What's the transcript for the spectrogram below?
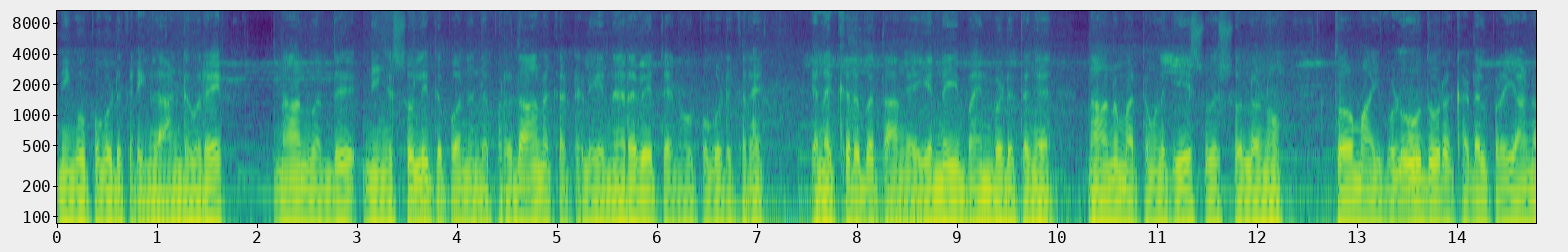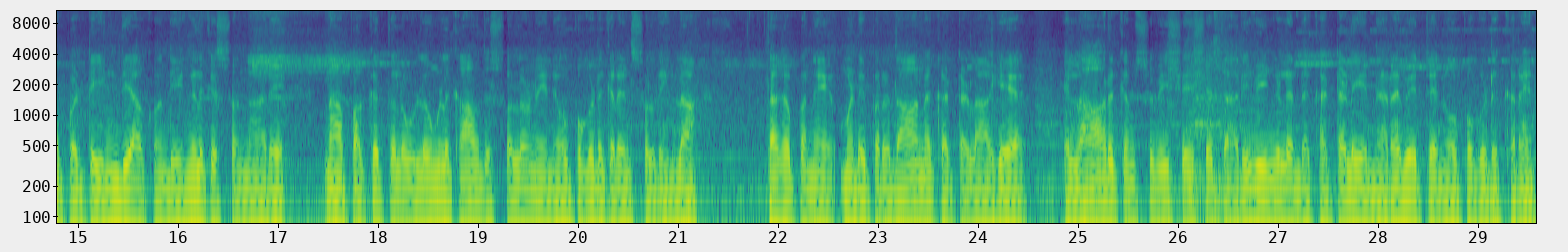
நீங்கள் ஒப்பு கொடுக்குறீங்களா ஆண்டவரே? நான் வந்து நீங்கள் சொல்லிட்டு போன இந்த பிரதான கட்டளையை நிறைவேற்ற என்னை ஒப்பு கொடுக்குறேன். எனக்கு கிருபை தாங்க. என்னையும் பயன்படுத்துங்க. நானும் மற்றவங்களுக்கு இயேசுவை சொல்லணும். தோமா இவ்வளோ தூரம் கடல் பிரயாணப்பட்டு இந்தியாவுக்கு வந்து எங்களுக்கு சொன்னார். நான் பக்கத்தில் உள்ளவங்களுக்காவது சொல்லணும். என்னை ஒப்பு கொடுக்குறேன்னு சொல்கிறீங்களா தகப்பனே உம்முடைய பிரதான கட்டளாகிய எல்லாருக்கும் சுவிசேஷத்தை அறிவியுங்கள் என்ற கட்டளையை நிறைவேற்ற என்னை ஒப்பு கொடுக்கிறேன்.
